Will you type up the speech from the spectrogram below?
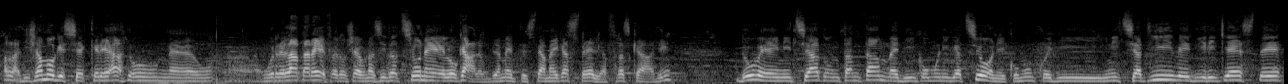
Allora, diciamo che si è creato un, un, un relata refero, cioè una situazione locale, ovviamente stiamo ai castelli, a Frascati, dove è iniziato un tantam di comunicazioni, comunque di iniziative, di richieste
